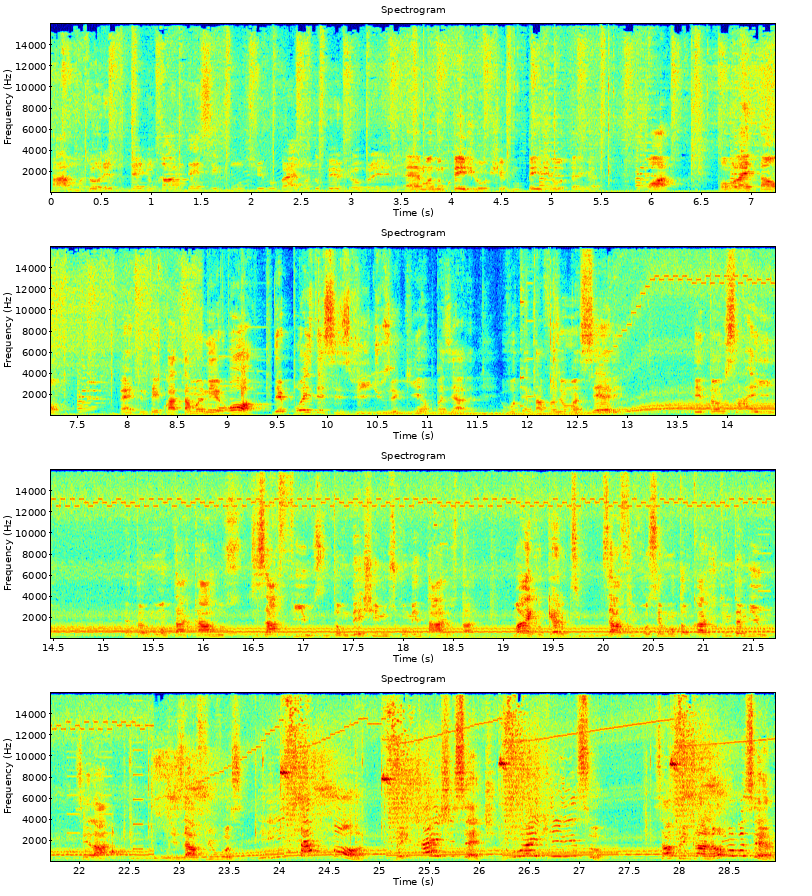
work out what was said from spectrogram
tá, mano. Toreto perde um carro de 10 segundos, chega o Brian e manda um Peugeot pra ele. É, manda um Peugeot. Chega um Peugeot, tá ligado? Ó, vamos lá então. A R34 tá maneiro. Ó, depois desses vídeos aqui, rapaziada, eu vou tentar fazer uma série tentando sair, tentando montar carros desafios. Então deixa aí nos comentários, tá? Mike, eu quero que desafie você a montar um carro de 30 mil. Sei lá. Desafio você. Eita porra! Vem cá, X7. Ué, que isso? Sabe brincar não, meu parceiro?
